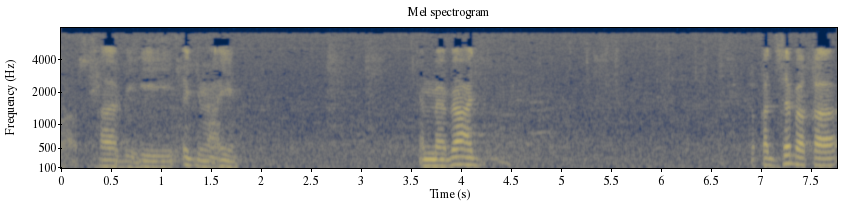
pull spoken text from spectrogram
وأصحابه أجمعين. أما بعد فقد سبق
